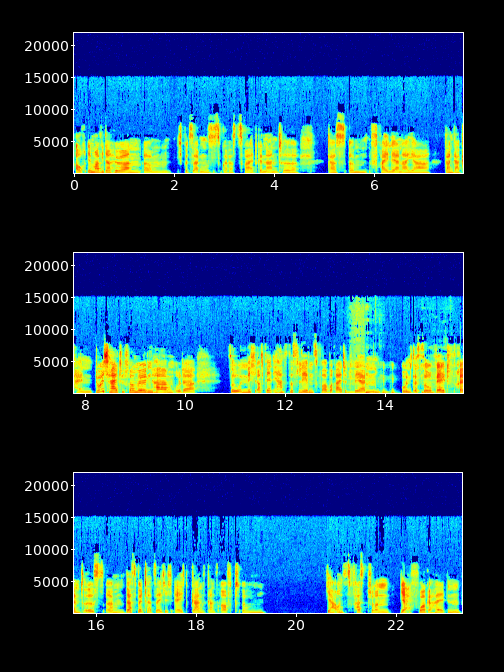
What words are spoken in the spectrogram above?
auch immer wieder hören, ähm, ich würde sagen, es ist sogar das zweitgenannte, dass ähm, Freilerner ja dann gar kein Durchhaltevermögen haben oder so nicht auf den Ernst des Lebens vorbereitet werden und das so weltfremd ist, ähm, das wird tatsächlich echt ganz, ganz oft ähm, ja uns fast schon ja vorgehalten.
